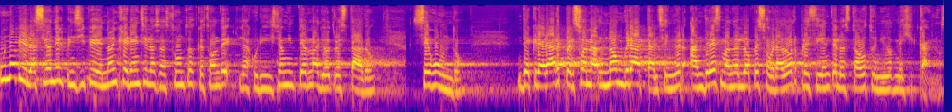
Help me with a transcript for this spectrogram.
una violación del principio de no injerencia en los asuntos que son de la jurisdicción interna de otro Estado. Segundo, declarar persona non grata al señor Andrés Manuel López Obrador, presidente de los Estados Unidos mexicanos.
